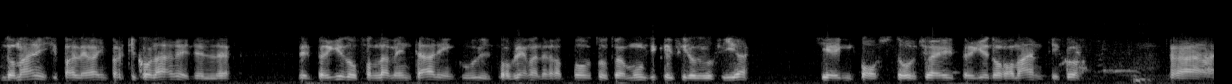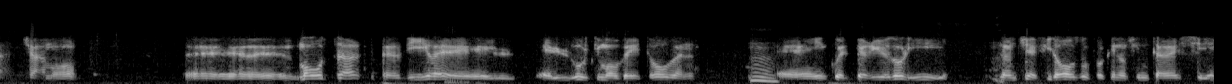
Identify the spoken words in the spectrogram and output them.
domani si parlerà in particolare del, del periodo fondamentale in cui il problema del rapporto tra musica e filosofia si è imposto, cioè il periodo romantico tra diciamo, eh, Mozart per dire e l'ultimo Beethoven. Mm. Eh, in quel periodo lì non c'è filosofo che non si interessi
